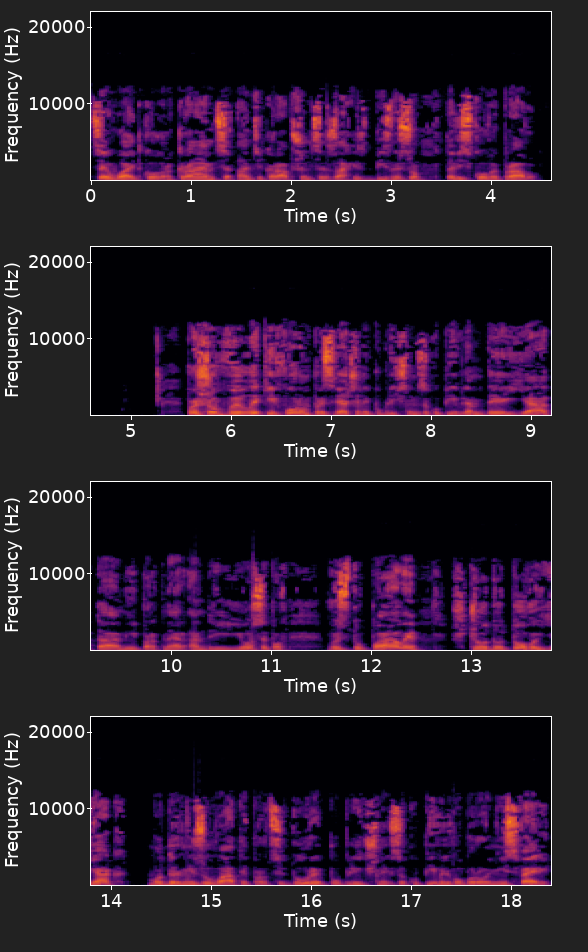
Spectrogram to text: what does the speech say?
це white collar crime, це anti-corruption, це захист бізнесу та військове право. Пройшов великий форум, присвячений публічним закупівлям, де я та мій партнер Андрій Йосипов виступали щодо того, як модернізувати процедури публічних закупівель в оборонній сфері.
